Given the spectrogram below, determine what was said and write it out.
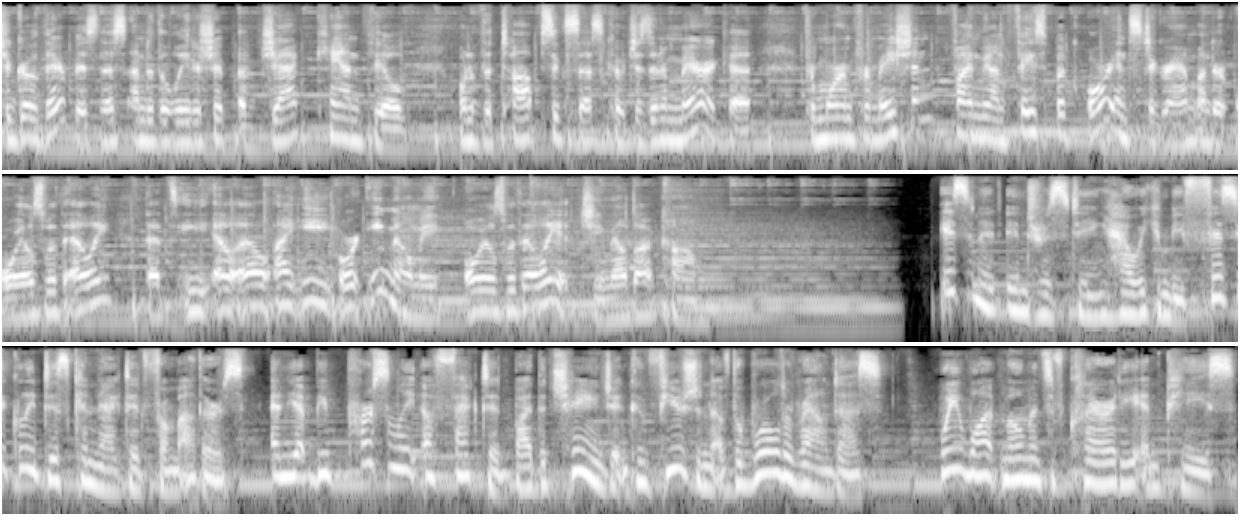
to grow their business under the leadership of Jack Canfield, one of the top success coaches in America. For more information, find me on Facebook or Instagram under Oils with Ellie, that's E L L I E, or email me oilswithellie at gmail.com. Isn't it interesting how we can be physically disconnected from others and yet be personally affected by the change and confusion of the world around us? We want moments of clarity and peace,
